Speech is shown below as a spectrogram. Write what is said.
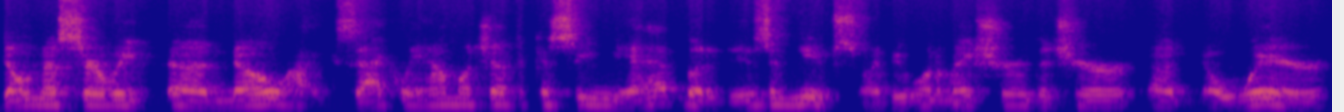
don't necessarily uh, know exactly how much efficacy we have, but it is in use. So I do want to make sure that you're uh, aware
